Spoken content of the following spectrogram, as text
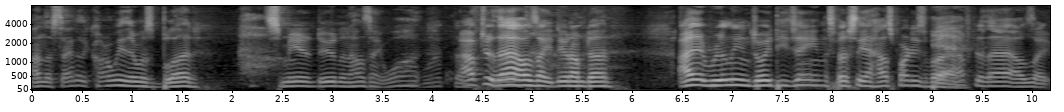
On the side of the carway, there was blood smeared, dude, and I was like, what? After that, I was like, dude, I'm done. I really enjoy DJing, especially at house parties. But Yeah. after that, I was like,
